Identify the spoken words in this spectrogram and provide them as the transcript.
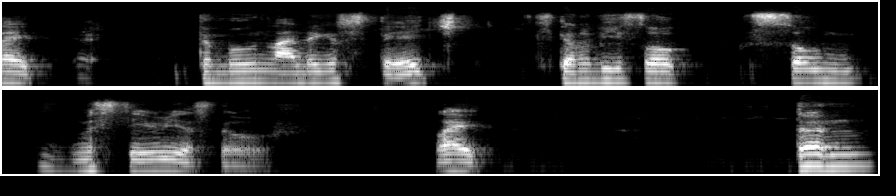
like the moon landing is staged it's gonna be so so mysterious though. Like then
